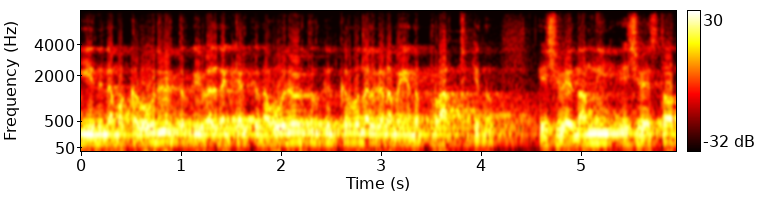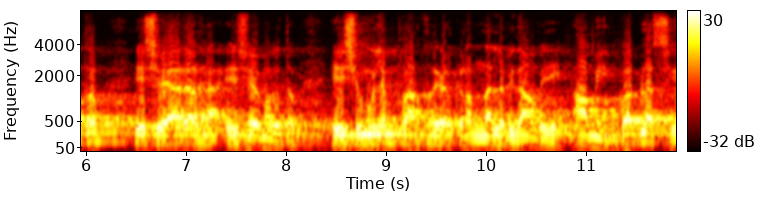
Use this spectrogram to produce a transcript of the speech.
ഈ നിന്റെ മക്കൾ ഓരോരുത്തർക്കും ഈ വചനം കേൾക്കുന്ന ഓരോരുത്തർക്കും കൃപ നൽകണമേ എന്ന് പ്രാർത്ഥിക്കുന്നു. യേശുവെ നന്ദി. യേശുവെ സ്തോത്രം. യേശുവെ ആരാധന. യേശുവെ മഹത്വം. യേശു മൂലം പ്രാർത്ഥന കേൾക്കണം. നല്ല പിതാവേ. ആമീൻ. God bless you.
